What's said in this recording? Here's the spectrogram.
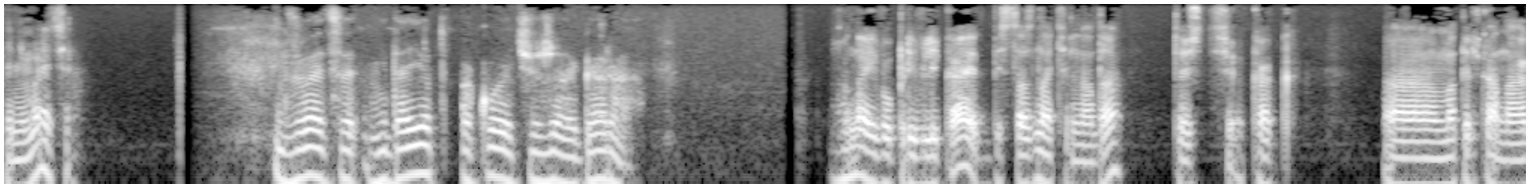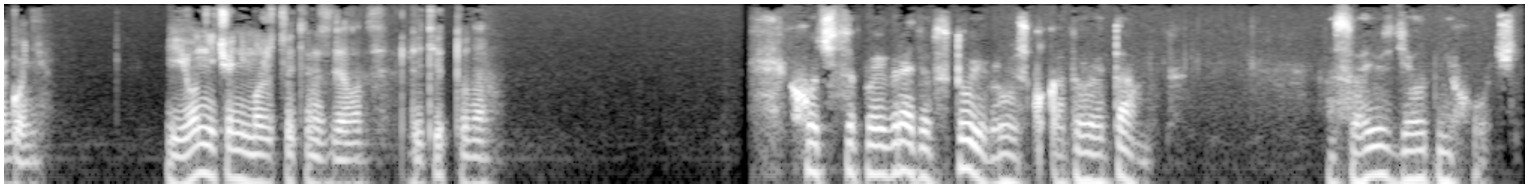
Понимаете? Называется «Не дает покоя чужая гора». Она его привлекает бессознательно, да? То есть как э, мотылька на огонь. И он ничего не может с этим сделать. Летит туда. Хочется поиграть вот в ту игрушку, которая там, а свою сделать не хочет.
